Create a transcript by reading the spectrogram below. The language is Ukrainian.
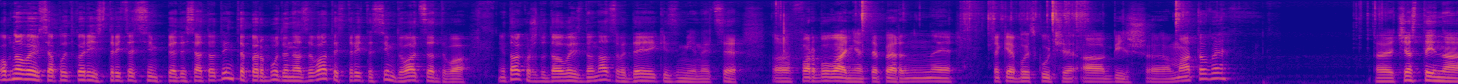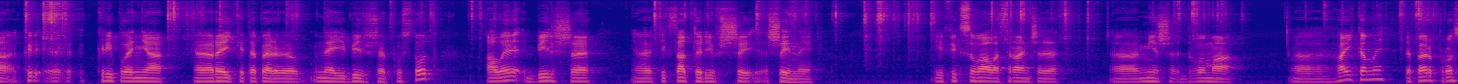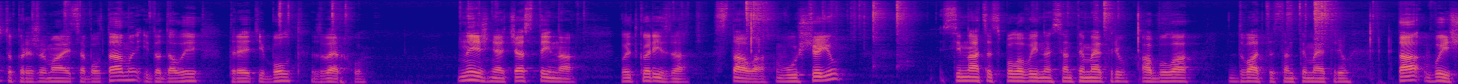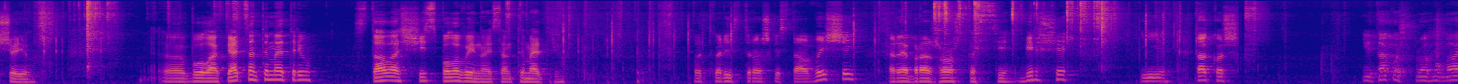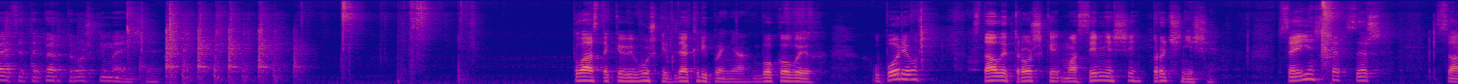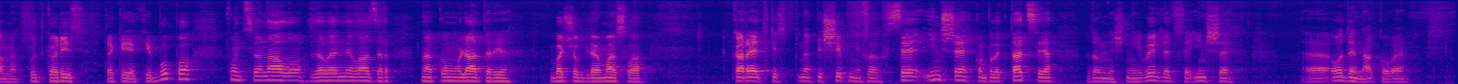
Обновився плиткоріз 3751, тепер буде називатись 3722. І також додались до назви деякі зміни. Це е, фарбування тепер не таке блискуче, а більш е, матове. Е, Частина крі- кріплення рейки тепер в неї більше пустот, але більше фіксаторів ши- шини. І фіксувалась раніше між двома гайками, тепер просто прижимається болтами і додали третій болт зверху. Нижня частина плиткоріза стала вущою 17,5 см, а була 20 см, та вищою. Е, Була 5 см, стала 6,5 см. Плиткоріз трошки став вищий, ребра жорсткості більші. І також, і також прогибається тепер трошки менше. Пластикові вушки для кріплення бокових упорів стали трошки масивніші, прочніші. Все інше все ж саме. Плиткоріз такий, як і був по функціоналу, зелений лазер на акумуляторі, бачок для масла, каретки на підшипниках, все інше, комплектація, зовнішній вигляд, все інше е, одинакове.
